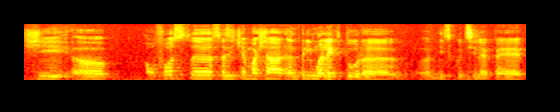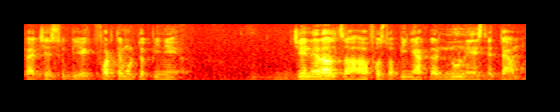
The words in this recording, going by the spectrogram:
și uh, au fost, uh, să zicem așa, în primă lectură uh, discuțiile pe, pe acest subiect. Foarte multe opinii general a fost opinia că nu ne este teamă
